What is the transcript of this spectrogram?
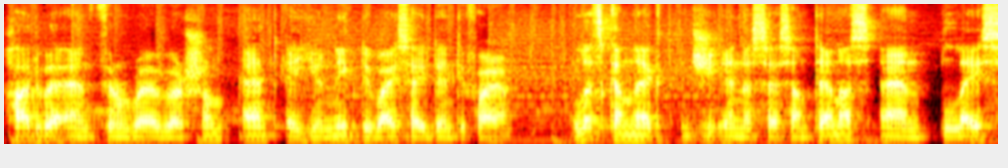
hardware and firmware version, and a unique device identifier. Let's connect GNSS antennas and place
